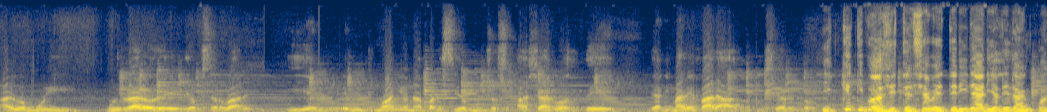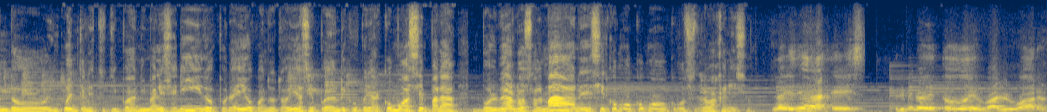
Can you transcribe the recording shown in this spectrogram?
algo muy, muy raro de, observar. Y en el último año han aparecido muchos hallazgos de de animales varados, ¿no es cierto? ¿Y qué tipo de asistencia veterinaria le dan cuando encuentran este tipo de animales heridos por ahí o cuando todavía se pueden recuperar? ¿Cómo hacen para volverlos al mar? Es decir, ¿cómo, cómo, cómo se trabaja en eso? La idea es, primero de todo, evaluar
